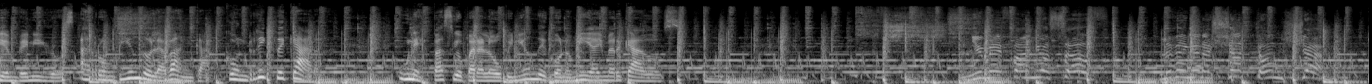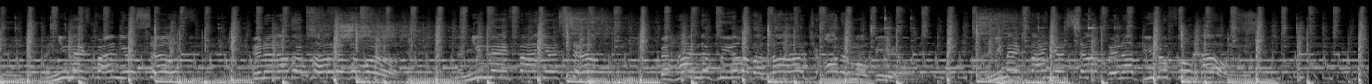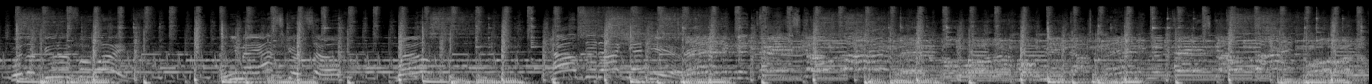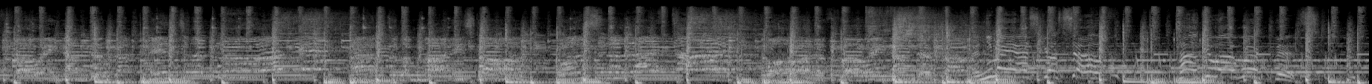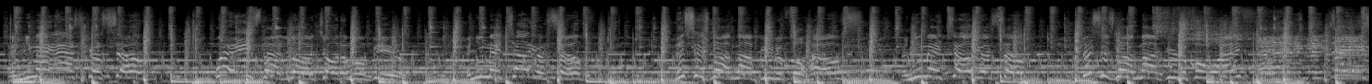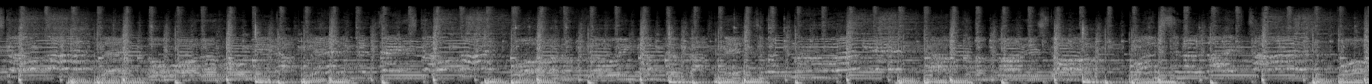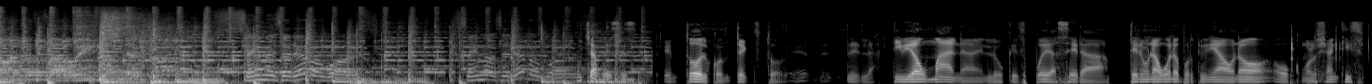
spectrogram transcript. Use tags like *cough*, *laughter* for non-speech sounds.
Bienvenidos a Rompiendo la Banca con Rick Decar, un espacio para la opinión de economía y mercados. With a beautiful wife, yourself, contexto de, la actividad humana, en lo que se puede hacer a tener una buena oportunidad o no, o como los es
